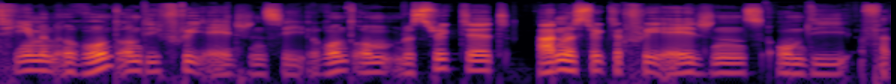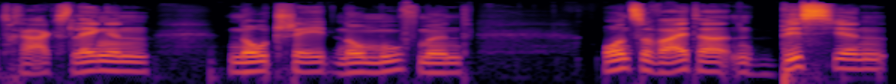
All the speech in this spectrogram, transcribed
Themen rund um die Free Agency, rund um Restricted, Unrestricted Free Agents, um die Vertragslängen, No Trade, No Movement und so weiter ein bisschen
